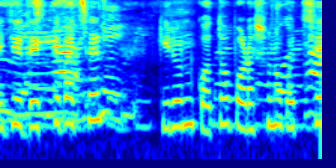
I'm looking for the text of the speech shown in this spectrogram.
এই যে দেখতে পাচ্ছেন, কিরণ কত পড়াশুনো করছে।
